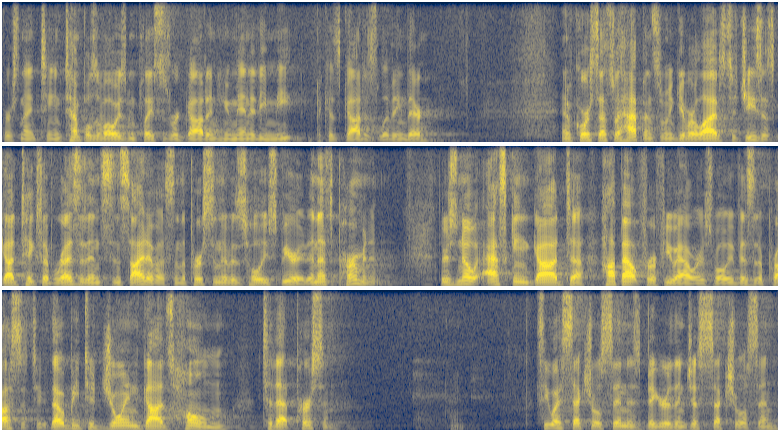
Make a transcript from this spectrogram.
Verse 19 Temples have always been places where God and humanity meet because God is living there. And of course, that's what happens when we give our lives to Jesus. God takes up residence inside of us in the person of His Holy Spirit, and that's permanent. There's no asking God to hop out for a few hours while we visit a prostitute. That would be to join God's home to that person. See why sexual sin is bigger than just sexual sin?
